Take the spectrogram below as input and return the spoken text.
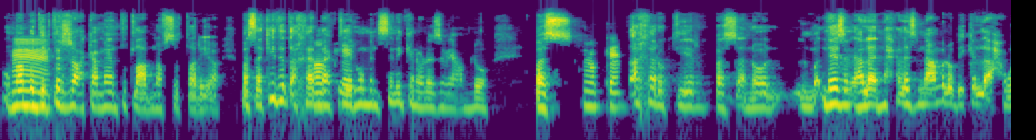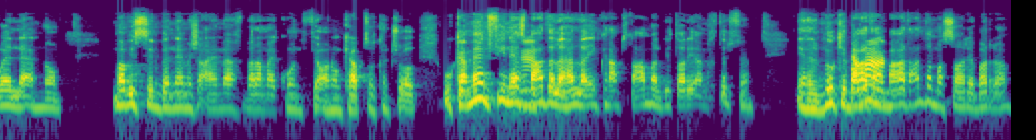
وما مم. بدك ترجع كمان تطلع بنفس الطريقة. بس أكيد تاخرنا كثير هو من سنة كانوا لازم يعملوه. بس okay. تاخروا كثير بس إنه لازم هلأ نحن لازم نعمله بكل الاحوال لأنه ما بيصير برنامج IMF بلا ما يكون في قانون capital control وكمان في ناس بعدها لهلأ يمكن عم تتعامل بطريقة مختلفة. يعني البنوك بعد بعد عندها مصاري برا.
